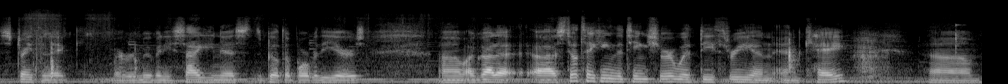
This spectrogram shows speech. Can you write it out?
strengthen it, or remove any sagginess that's built up over the years. Um, I've got a uh, still taking the tincture with D3 and, and K. Um,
